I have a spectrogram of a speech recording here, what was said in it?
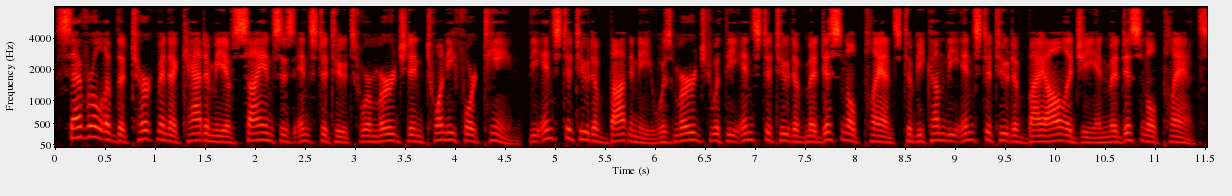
Several of the Turkmen Academy of Sciences institutes were merged in 2014. The Institute of Botany was merged with the Institute of Medicinal Plants to become the Institute of Biology and Medicinal Plants.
